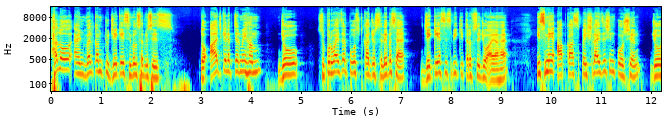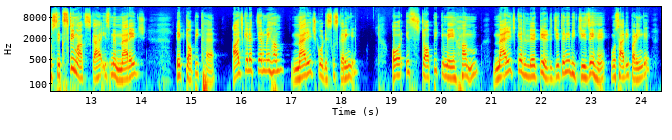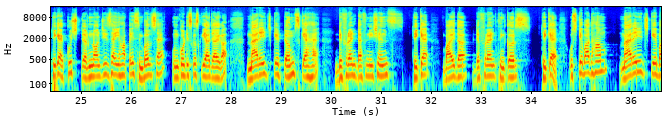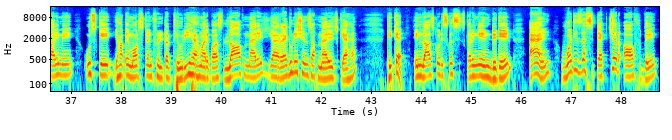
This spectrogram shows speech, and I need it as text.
Hello and welcome to JK civil services तो आज के लेक्चर में हम जो सुपरवाइज़र पोस्ट का जो सिलेबस है जेके एसएसबी की तरफ़ से जो आया है, इसमें आपका स्पेशलाइजेशन पोर्शन जो 60 मार्क्स का है, इसमें मैरिज एक टॉपिक है। आज के लेक्चर में हम मैरिज को डिस्कस करेंगे और इस टॉपिक में हम मैरिज के रिलेटेड जितनी भी चीज़ें हैं, वो सारी पढ़ेंगे। ठीक है, कुछ टर्मिनोलॉजीज़ है यहाँ पे सिंबल्स है, उनको डिस्कस किया जाएगा। मैरिज के टर्म्स क्या है डिफरेंट डेफिनेशंस ठीक है बाय द डिफरेंट थिंकर्स ठीक है। उसके बाद हम मैरिज के बारे में, उसके यहाँ पे मॉर्स्टन फ़िल्टर थ्योरी है हमारे पास। लॉ ऑफ़ मैरिज या रेगुलेशंस ऑफ़ मैरिज क्या है, ठीक है। इन लॉज को डिस्कस करेंगे in detail and what is the structure of the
